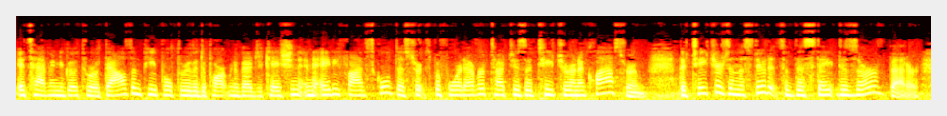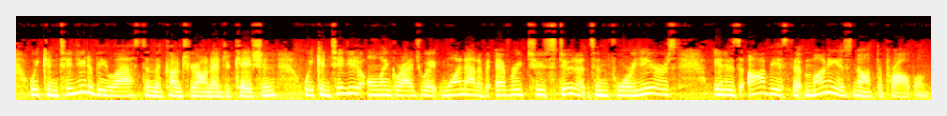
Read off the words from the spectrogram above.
It's having to go through 1,000 people through the Department of Education in 85 school districts before it ever touches a teacher in a classroom. The teachers and the students of this state deserve better. We continue to be last in the country on education. We continue to only graduate one out of every two students in four years. It is obvious that money is not the problem.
